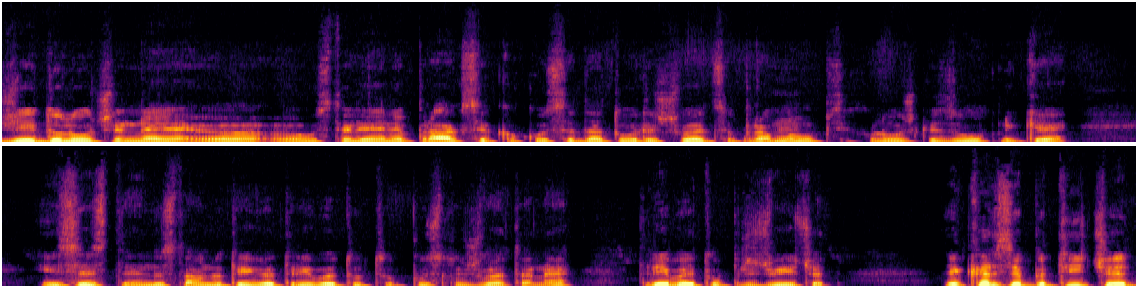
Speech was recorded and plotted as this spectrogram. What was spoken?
že določene uh, ustaljene prakse, kako se da to reševati, se pravi, imamo psihološke zaupnike in se enostavno tega treba tudi posluževati, a ne? treba je to prežvečati. Zdaj, kar se pa tiče,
